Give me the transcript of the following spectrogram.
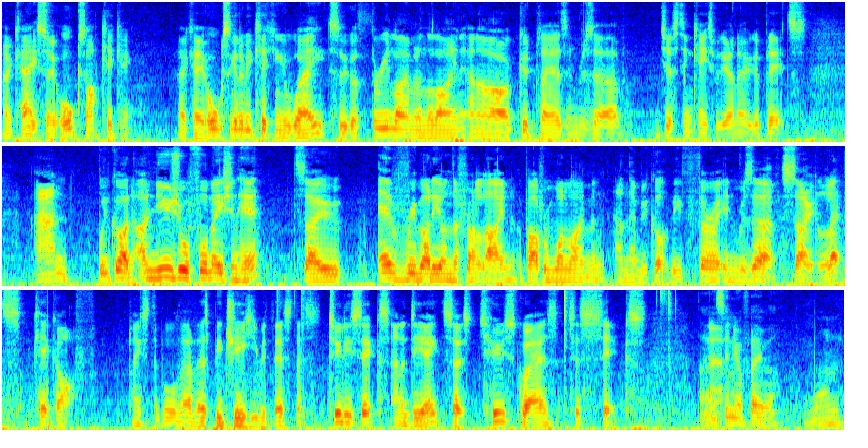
Okay, so orcs are kicking. Okay, orcs are going to be kicking away. So we've got three linemen on the line and our good players in reserve, just in case we get an ogre blitz. And we've got an unusual formation here. So everybody on the front line, apart from one lineman, and then we've got the thrower in reserve. So let's kick off. Place the ball there. Let's be cheeky with this. That's 2d6 and a d8, so it's two squares to six. That's in your favour. One,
